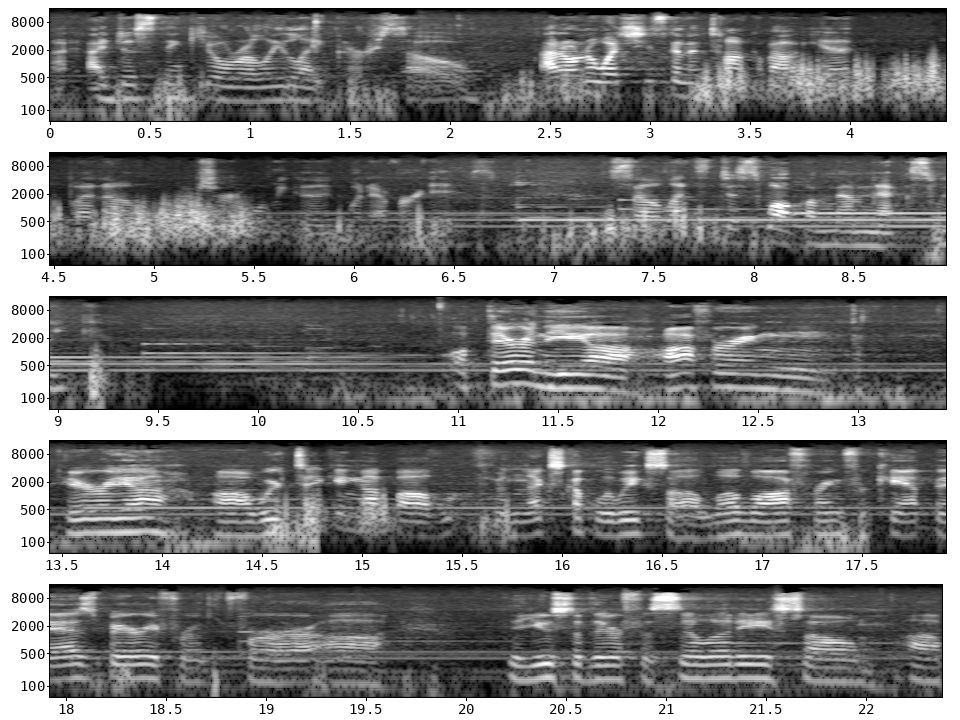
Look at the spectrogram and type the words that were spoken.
I, I just think you'll really like her. So I don't know what she's going to talk about yet, but um, I'm sure it will be good, whatever it is. So let's just welcome them next week. Up there in the uh, offering area. Uh, we're taking up uh, for the next couple of weeks a love offering for Camp Asbury for for uh, the use of their facility. So uh,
